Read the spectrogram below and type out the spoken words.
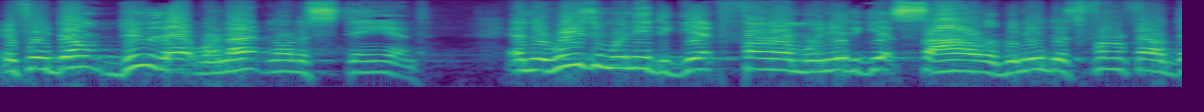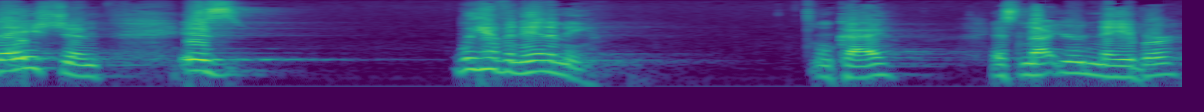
if we don't do that, we're not going to stand. And the reason we need to get firm, we need to get solid, we need this firm foundation is we have an enemy. Okay? It's not your neighbor.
